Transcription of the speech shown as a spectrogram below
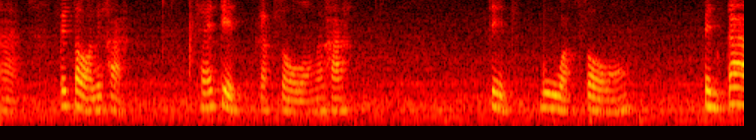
อ่า ไปต่อเลยค่ะ ใช้เจ็ดกับสองนะคะเจ็ดบวกสองเป็นเก้า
